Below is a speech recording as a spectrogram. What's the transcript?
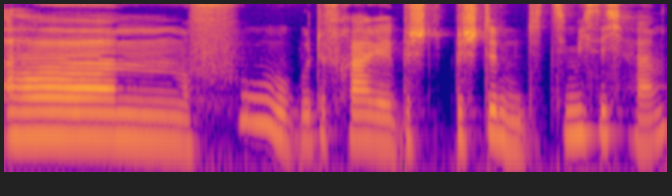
ähm, puh, gute Frage. Best bestimmt, ziemlich sicher.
